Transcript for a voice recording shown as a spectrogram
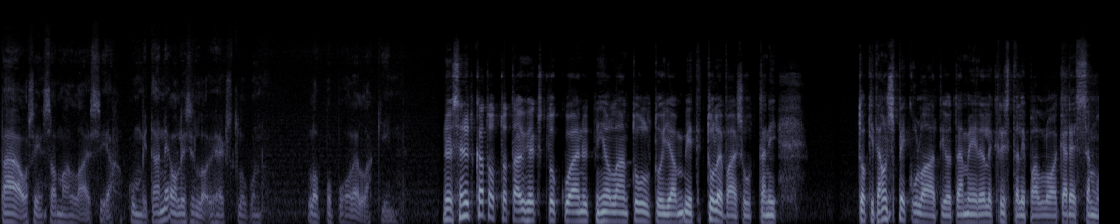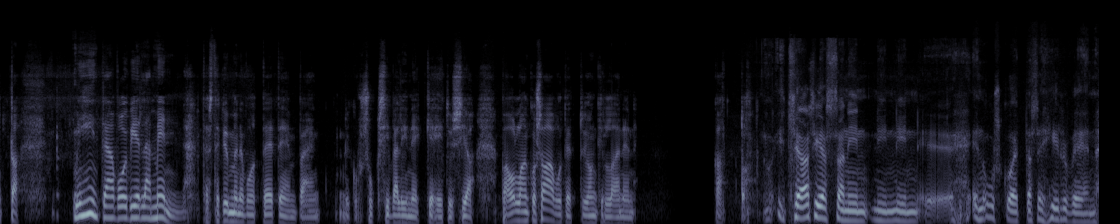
pääosin samanlaisia kuin mitä ne oli silloin 90-luvun loppupuolellakin. No jos sä nyt katsot tuota 90-lukua ja nyt mihin ollaan tultu ja mietit tulevaisuutta, niin toki tämä on spekulaatiota, meillä ei ole kristallipalloa kädessä, mutta mihin tämä voi vielä mennä tästä kymmenen vuotta eteenpäin, niin suksivälinekehitys, ja vai ollaanko saavutettu jonkinlainen katto? No itse asiassa niin, niin, niin, eh, en usko, että se hirveän,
